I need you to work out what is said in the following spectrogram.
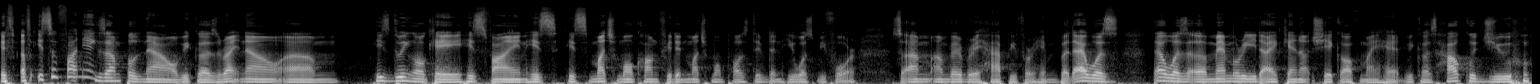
if, if it's a funny example now because right now um he's doing okay he's fine he's he's much more confident much more positive than he was before. So i'm i'm very very happy for him. But that was that was a memory that i cannot shake off my head because how could you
